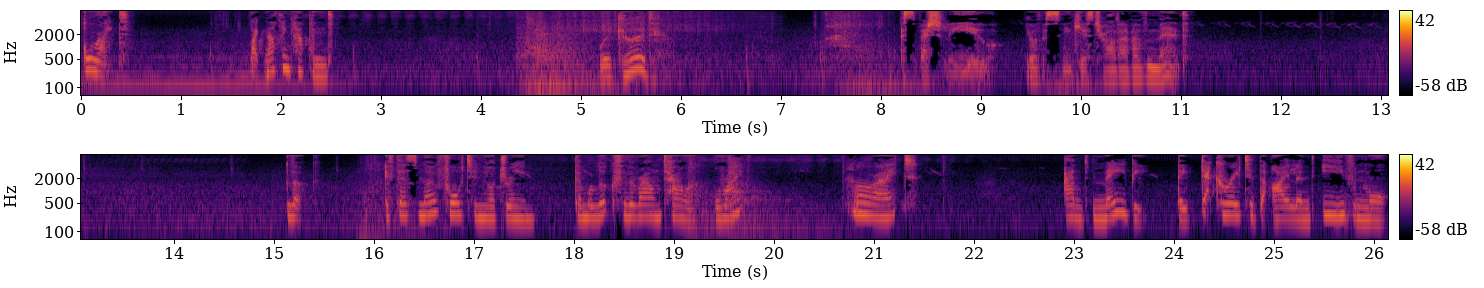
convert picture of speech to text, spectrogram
All right. Like nothing happened. We're good. Especially you. You're the sneakiest child I've ever met. Look, if there's no fort in your dream, then we'll look for the round tower, all right? All right. And maybe they decorated the island even more.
